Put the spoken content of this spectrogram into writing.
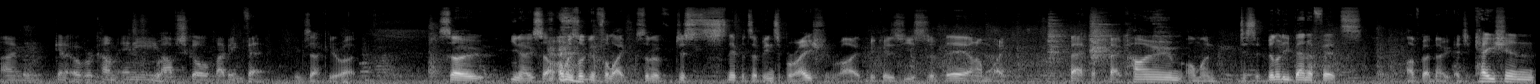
I'm going to overcome any Right. obstacle by being fit. Exactly right. So you know, so I was looking for like sort of just snippets of inspiration, right? Because you're sort of there, and I'm like back back home. I'm on disability benefits. I've got no education.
